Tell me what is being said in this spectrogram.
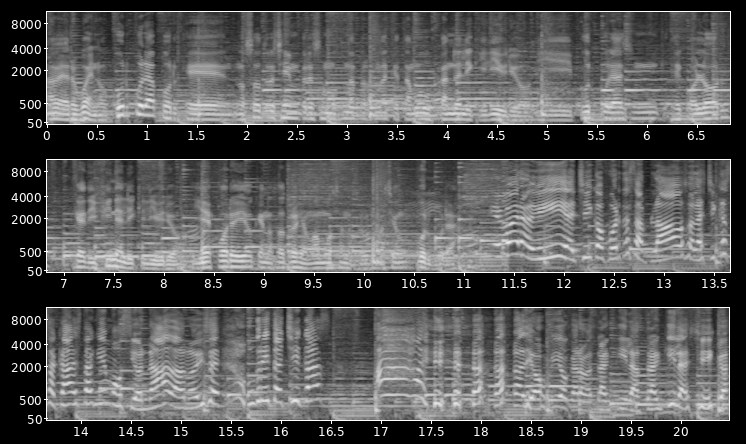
A ver, bueno, púrpura porque nosotros siempre somos una persona que estamos buscando el equilibrio y púrpura es un eh, color que define el equilibrio y es por ello que nosotros llamamos a nuestra agrupación púrpura. ¡Qué maravilla, chicos! Fuertes aplausos. Las chicas acá están emocionadas, ¿no? Dice, un grito, chicas. ¡Ay! Dios mío, caramba, tranquilas, tranquilas, chicas.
